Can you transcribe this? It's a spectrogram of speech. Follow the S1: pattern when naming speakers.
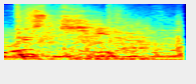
S1: Wears cheetah?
